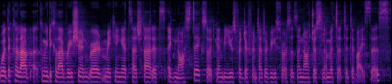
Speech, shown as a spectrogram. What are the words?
with the collab community collaboration, we're making it such that it's agnostic, so it can be used for different types of resources and not just limited to devices.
